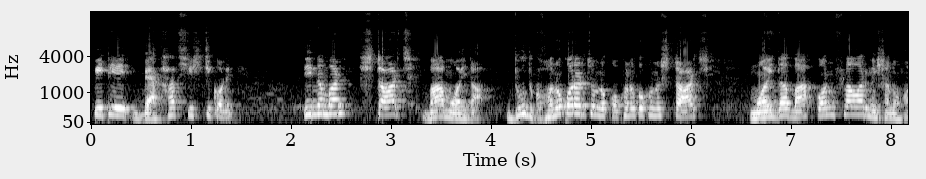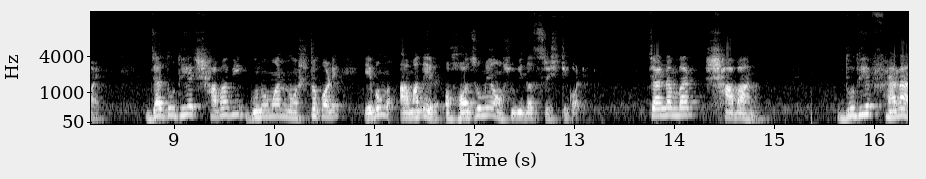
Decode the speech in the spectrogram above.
পেটে ব্যথা সৃষ্টি করে তিন নম্বর, স্টার্চ বা ময়দা। দুধ ঘন করার জন্য কখনো কখনো স্টার্চ, ময়দা বা কর্নফ্লাওয়ার মেশানো হয়, যা দুধের স্বাভাবিক গুণমান নষ্ট করে এবং আমাদের হজমে অসুবিধার সৃষ্টি করে। চার নম্বর, সাবান। দুধে ফেনা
